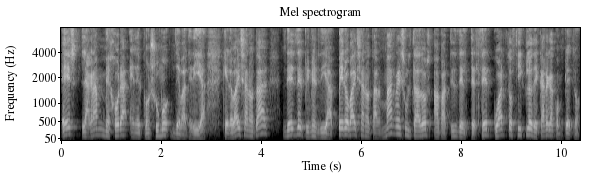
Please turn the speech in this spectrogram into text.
es la gran mejora en el consumo de batería, que lo vais a notar desde el primer día, pero vais a notar más resultados a partir del tercer, cuarto ciclo de carga completo.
